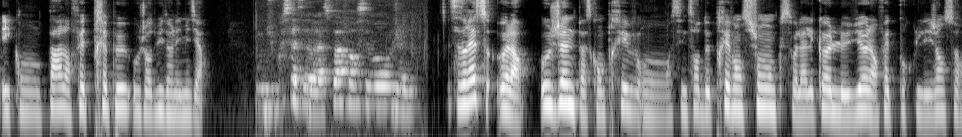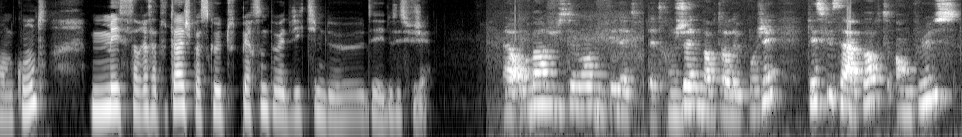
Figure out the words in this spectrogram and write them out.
et qu'on parle en fait très peu aujourd'hui dans les médias. Donc du coup, ça s'adresse pas forcément aux jeunes ça s'adresse voilà aux jeunes parce qu'on pré c'est une sorte de prévention que ce soit l'école le viol en fait pour que les gens se rendent compte. Mais ça s'adresse à tout âge parce que toute personne peut être victime de, ces sujets. Alors on parle justement du fait d'être un jeune porteur de projet. Qu'est-ce que ça apporte en plus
